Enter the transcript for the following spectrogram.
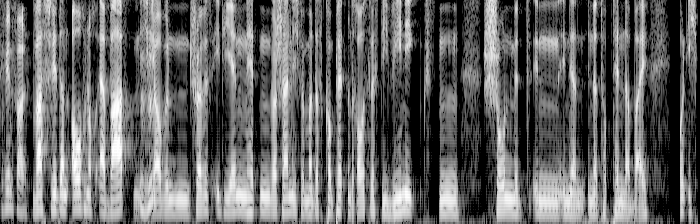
auf jeden Fall. Was wir dann auch noch erwarten. Mhm. Ich glaube, Travis Etienne hätten wahrscheinlich, wenn man das komplett mit rauslässt, die wenigsten schon mit in, in, der, in der Top 10 dabei. Und ich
